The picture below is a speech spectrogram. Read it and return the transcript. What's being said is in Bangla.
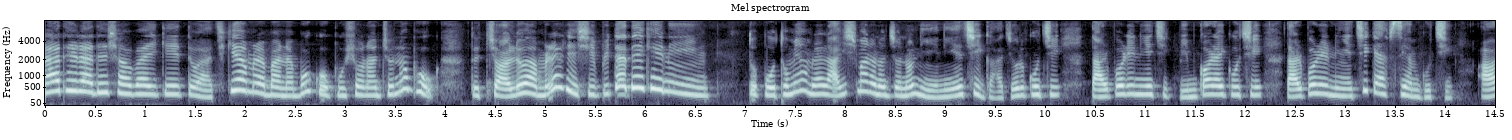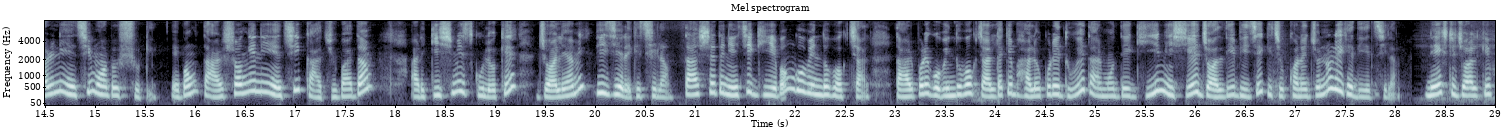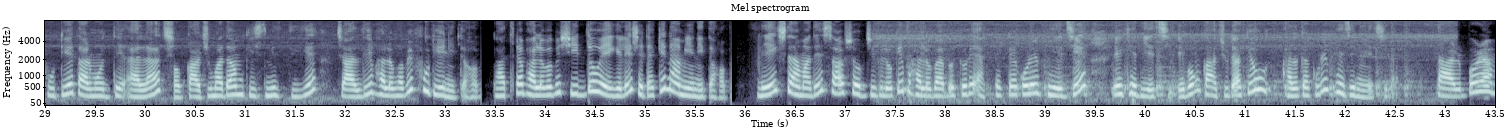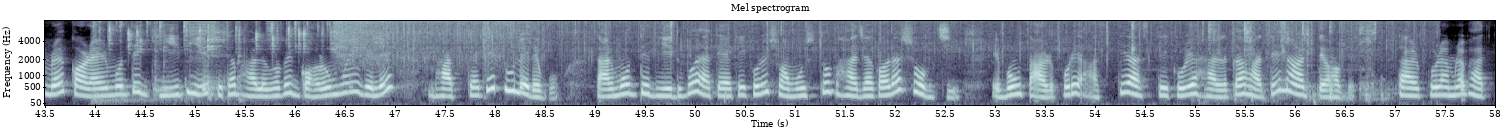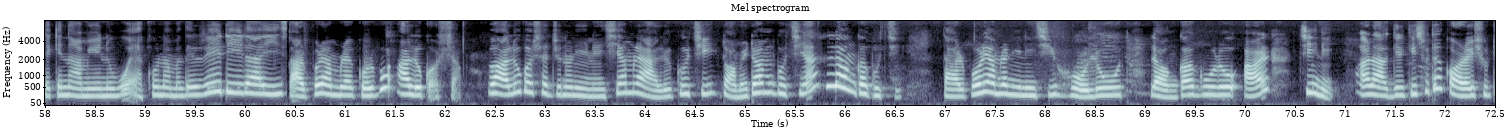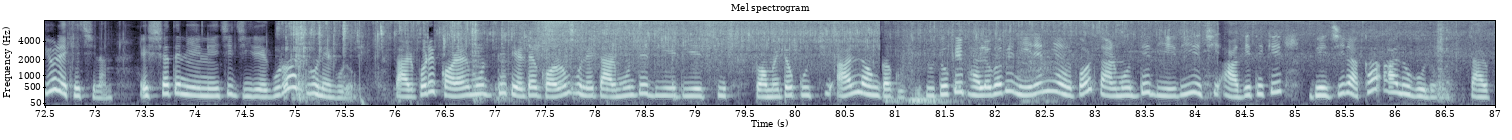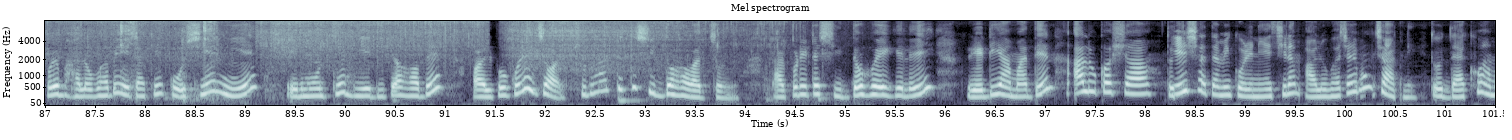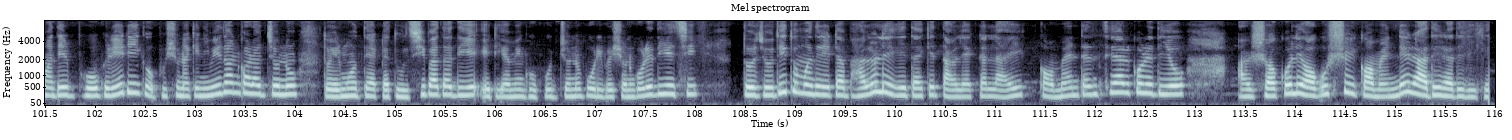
রাধে রাধে সবাইকে। তো আজকে আমরা বানাবো কপু সোনার জন্য ভোগ। তো চলো আমরা রেসিপিটা দেখে নিই। তো প্রথমে আমরা রাইস বানানোর জন্য নিয়ে নিয়েছি গাজর কুচি, তারপরে নিয়েছি ক্রিম কড়াই কুচি, তারপরে নিয়েছি ক্যাপসিয়াম কুচি। আর নিয়েছি মটরশুঁটি এবং তার সঙ্গে নিয়েছি কাজু বাদাম আর কিশমিশগুলোকে জলে আমি ভিজিয়ে রেখেছিলাম। তার সাথে নিয়েছি ঘি এবং গোবিন্দভোগ চাল। তারপরে গোবিন্দভোগ চালটাকে ভালো করে ধুয়ে তার মধ্যে ঘি মিশিয়ে জল দিয়ে ভিজিয়ে কিছুক্ষণের জন্য রেখে দিয়েছিলাম। নেক্সট জলকে ফুটিয়ে তার মধ্যে এলাচ, কাজু বাদাম, কিশমিশ দিয়ে চাল দিয়ে ভালোভাবে ফুটিয়ে নিতে হবে। ভাতটা ভালোভাবে সিদ্ধ হয়ে গেলে সেটাকে নামিয়ে নিতে হবে। নেক্সট আমাদের সব সবজিগুলোকে ভালোভাবে করে একটা একটা করে ভেজে রেখে দিয়েছি এবং কাজুটাকেও হালকা করে ভেজে নিয়েছিলাম। তারপর আমরা কড়াইয়ের মধ্যে ঘি দিয়ে সেটা ভালোভাবে গরম হয়ে গেলে ভাতটাকে তুলে দেব। তার মধ্যে দিয়ে দেবো একে একে করে সমস্ত ভাজা করা সবজি এবং তারপরে আস্তে আস্তে করে হালকা হাতে নাড়তে হবে। তারপর আমরা ভাতটাকে নামিয়ে নেব। এখন আমাদের রেডি রাইস তারপর আমরা করব আলু কষা। তো আলু কষার জন্য নিয়ে নিয়েছি আমরা আলু কুচি, টমেটম কুচি আর লঙ্কা কুচি। তারপরে আমরা নিয়ে নিয়েছি হলুদ, লঙ্কা গুঁড়ো আর চিনি। আর আগের কিছুটা কড়াইশুঁটিও রেখেছিলাম। এর সাথে নিয়ে নিয়েছি জিরে গুঁড়ো আর ধনে গুঁড়ো। তারপরে কড়াইয়ের মধ্যে তেলটা গরম হলে তার মধ্যে দিয়ে দিয়েছি টমেটো কুচি আর লঙ্কা কুচি। দুটোকে ভালোভাবে নেড়ে নেওয়ার পর তার মধ্যে দিয়ে দিয়েছি আগে থেকে ভেজে রাখা আলুগুলো। তারপরে ভালোভাবে এটাকে কষিয়ে নিয়ে এর মধ্যে দিয়ে দিতে হবে অল্প করে জল, শুধুমাত্র একটু সিদ্ধ হওয়ার জন্য। তারপরে এটা সিদ্ধ হয়ে গেলেই রেডি আমাদের আলু কষা। তো এর সাথে আমি করে নিয়েছিলাম আলু ভাজা এবং চাটনি। তো দেখো আমাদের ভোগ রেডি গোপুসোনাকে নিবেদন করার জন্য। তো এর মধ্যে একটা তুলসী পাতা দিয়ে এটি আমি গোপুর জন্য পরিবেশন করে দিয়েছি। তো যদি তোমাদের এটা ভালো লেগে থাকে তাহলে একটা লাইক কমেন্ট অ্যান্ড শেয়ার করে দিও। আর সকলে অবশ্যই কমেন্টে রাধে রাধে লিখে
